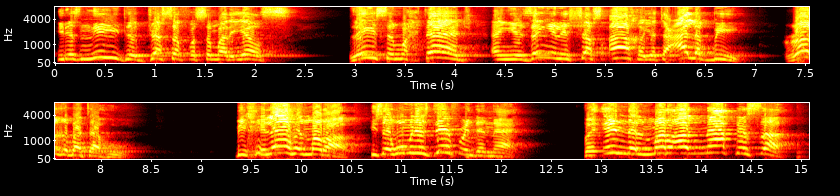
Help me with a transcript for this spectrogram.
he doesn't need to dress up for somebody else. ليس محتاج أن يزين للشخص آخر يتعلق برغبته بخلاف المرأة. He said, woman is different than that. But in the المرأة ناقصة.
